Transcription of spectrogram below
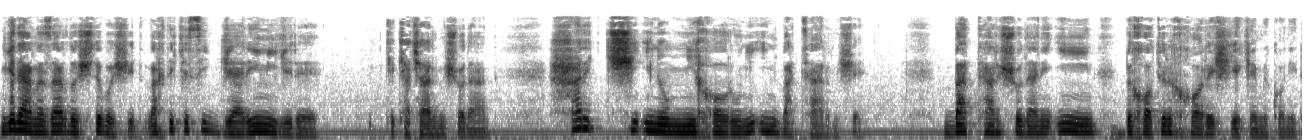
میگه در نظر داشته باشید وقتی کسی گری می‌گیره که کچل می‌شدن هر چی اینو میخارونی این بدتر میشه. بدتر شدن این به خاطر خارش یکه می‌کنید.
